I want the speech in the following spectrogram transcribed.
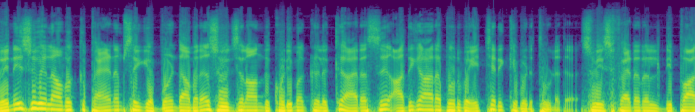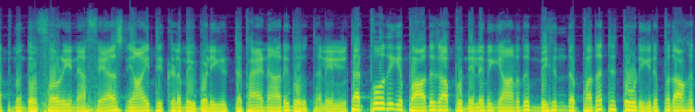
வெனிசுவேலாவுக்கு பயணம் செய்ய வேண்டாம் என சுவிட்சர்லாந்து குடிமக்களுக்கு அரசு அதிகாரப்பூர்வ எச்சரிக்கை விடுத்துள்ளது. Swiss Federal Department of Foreign Affairs ஞாயிற்றுக்கிழமை வெளியிட்ட பயண அறிவுறுத்தலில் தற்போதைய பாதுகாப்பு நிலைமையானது மிகுந்த பதற்றத்தோடு இருப்பதாக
